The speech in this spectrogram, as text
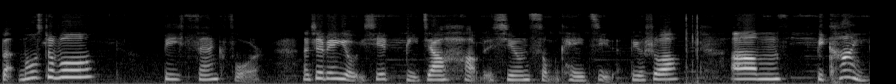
but most of all, be thankful. 那这边有一些比较好的形容词我们可以记的，比如说，嗯，be kind，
